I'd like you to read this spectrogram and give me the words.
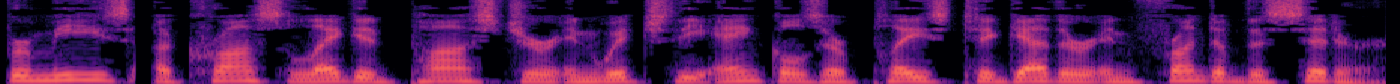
Burmese a cross-legged posture in which the ankles are placed together in front of the sitter.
